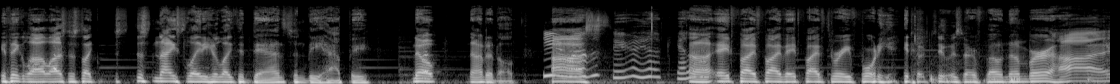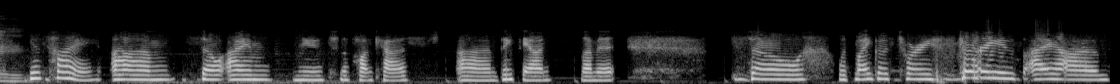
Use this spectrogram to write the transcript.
you think Lala's just like just this nice lady who like to dance and be happy? Nope, not at all. He Uh, was a serial killer. Uh, 855-853-4802 is our phone number. Hi. Yes, hi. Um, so I'm new to the podcast. Um, big fan, love it. So with my ghost story stories, I have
